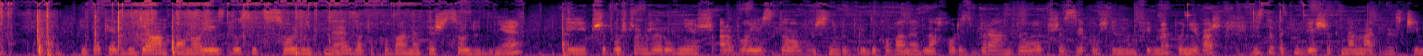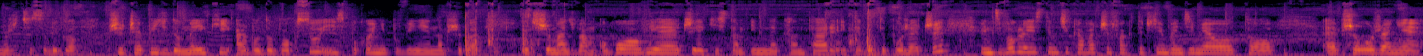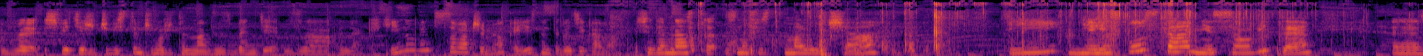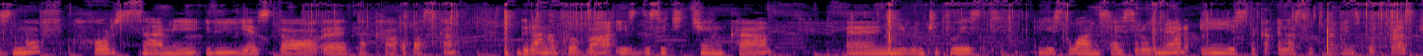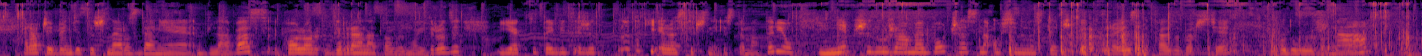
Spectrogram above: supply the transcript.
i tak jak widziałam, ono jest dosyć solidne, zapakowane też solidnie. I przypuszczam, że również albo jest to właśnie wyprodukowane dla Horse Brandu przez jakąś inną firmę, ponieważ jest to taki wieszak na magnes, czyli możecie sobie go przyczepić do myjki albo do boksu i spokojnie powinien na przykład utrzymać Wam o głowie, czy jakieś tam inne kantary i tego typu rzeczy. Więc w ogóle jestem ciekawa, czy faktycznie będzie miało to przełożenie w świecie rzeczywistym, czy może ten magnes będzie za lekki. No więc zobaczymy. Okej, jestem tego ciekawa. Siedemnastka znów jest malucia i nie jest pusta, niesamowite. E, znów horsami i jest to e, taka opaska granatowa, jest dosyć cienka. E, nie wiem, czy tu jest, jest one size rozmiar i jest taka elastyczna, więc podcast raczej będzie też na rozdanie dla Was. Kolor granatowy, moi drodzy. I jak tutaj widzę, że no taki elastyczny jest to materiał. Nie przedłużamy, bo czas na osiemnasteczkę, która jest taka, zobaczcie, podłużna,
